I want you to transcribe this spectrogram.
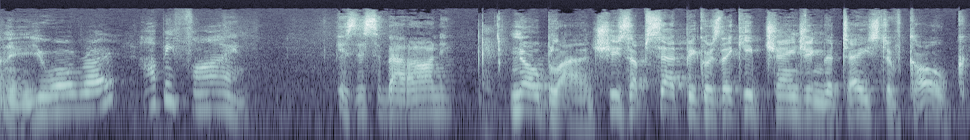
Honey, are you all right? I'll be fine. Is this about Arnie? No, Blanche. She's upset because they keep changing the taste of Coke.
